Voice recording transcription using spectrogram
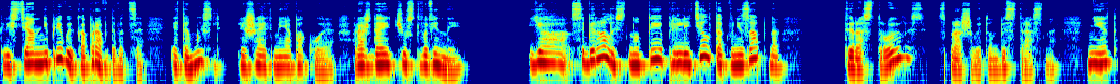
Кристиан не привык оправдываться. Эта мысль лишает меня покоя, рождает чувство вины. «Я собиралась, но ты прилетел так внезапно». «Ты расстроилась?» — спрашивает он бесстрастно. «Нет,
